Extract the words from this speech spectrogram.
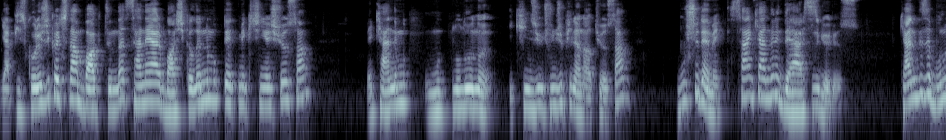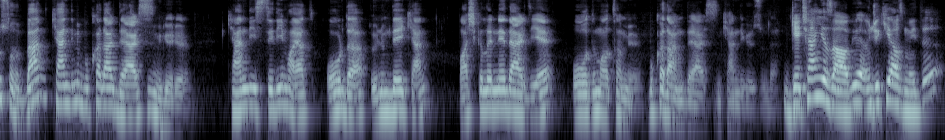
ya psikolojik açıdan baktığında sen eğer başkalarını mutlu etmek için yaşıyorsan ve kendi mut- mutluluğunu ikinci, üçüncü plana atıyorsan bu şu demektir. Sen kendini değersiz görüyorsun. Kendinize bunu sorun. Ben kendimi bu kadar değersiz mi görüyorum? Kendi istediğim hayat orada önümdeyken başkaları ne der diye o adımı atamıyorum. Bu kadar mı değersizim kendi gözümde? Geçen yaz abi, önceki yaz mıydı?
